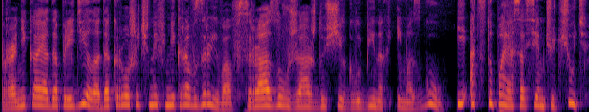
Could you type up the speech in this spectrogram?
проникая до предела, до крошечных микровзрывов, сразу в жаждущих глубинах и мозгу, и отступая совсем чуть-чуть,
